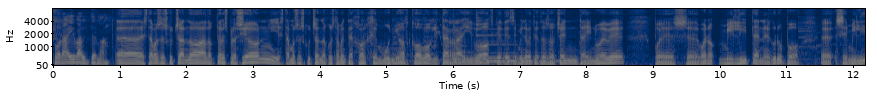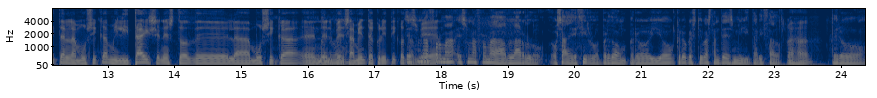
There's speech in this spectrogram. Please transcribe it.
Por ahí va el tema. Eh, estamos escuchando a Doctor Explosión y estamos escuchando justamente a Jorge Muñoz Cobo, guitarra y voz, que desde 1989, pues eh, bueno, milita en el grupo. Eh, ¿Se milita en la música? ¿Militáis en esto de la música, en el Bueno, pensamiento crítico Es también? una, forma, es una forma de hablarlo, o sea, de decirlo, perdón, pero yo creo que estoy bastante desmilitarizado. Ajá, Pero,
